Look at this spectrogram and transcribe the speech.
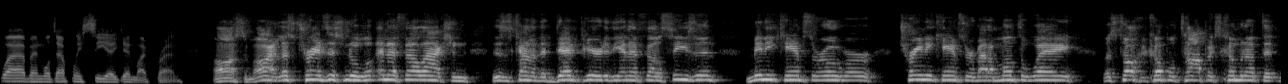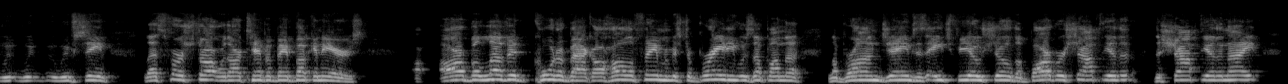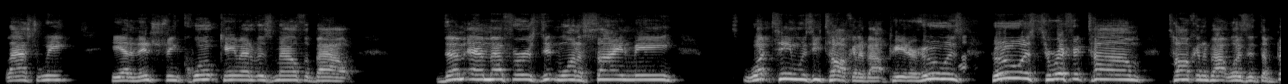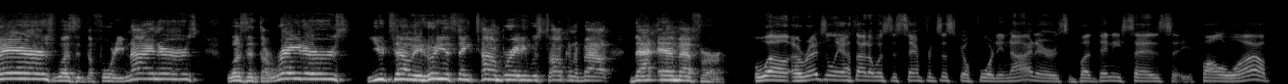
web, and we'll definitely see you again, my friend. Awesome. All right, let's transition to a little NFL action. This is kind of the dead period of the NFL season. Mini camps are over. Training camps are about a month away. Let's talk a couple topics coming up that we, we, we've seen. Let's first start with our Tampa Bay Buccaneers. Our, our beloved quarterback, our Hall of Famer, Mr. Brady, was up on the LeBron James's HBO show, The Barber Shop, the other the shop the other night last week. He had an interesting quote came out of his mouth about them MFers didn't want to sign me. What team was he talking about, Peter? Who was who was terrific Tom talking about? Was it the Bears? Was it the 49ers? Was it the Raiders? You tell me, who do you think Tom Brady was talking about that MFer? Well, originally I thought it was the San Francisco 49ers, but then he says follow up.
